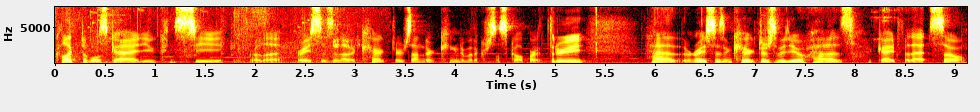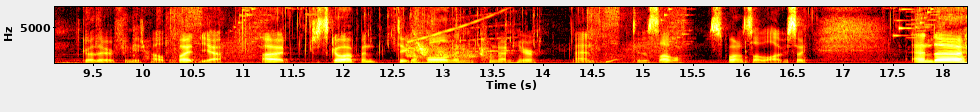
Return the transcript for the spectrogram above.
collectibles guide, you can see for the races and other characters under Kingdom of the Crystal Skull Part 3. Have, the races and characters video has a guide for that, so go there if you need help. But yeah, uh, just go up and dig a hole, then come down here and do this level. Bonus level, obviously. And uh,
